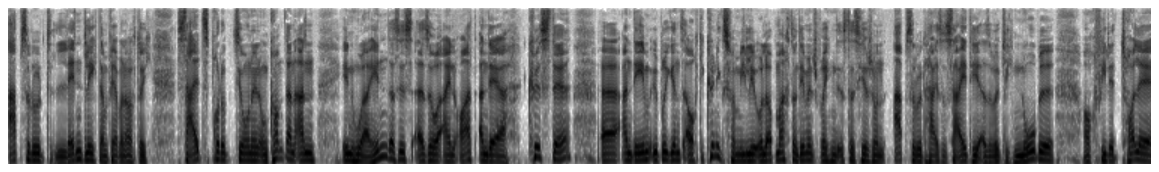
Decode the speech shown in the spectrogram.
absolut ländlich. Dann fährt man auch durch Salzproduktionen und kommt dann an in Hua Hin. Das ist also ein Ort an der Küste, äh, an dem übrigens auch die Königsfamilie Urlaub macht und dementsprechend ist das hier schon absolut High Society, also wirklich nobel, auch viele tolle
